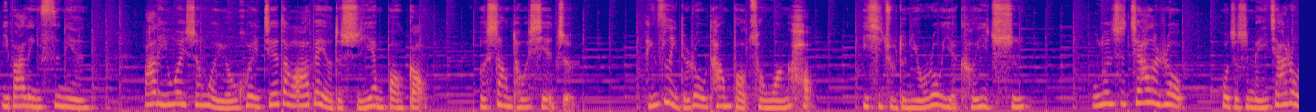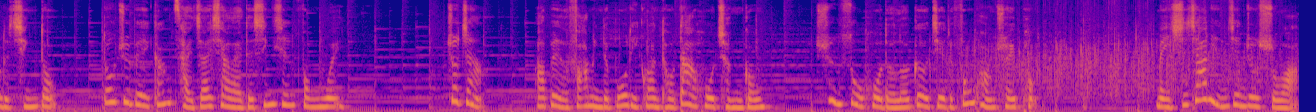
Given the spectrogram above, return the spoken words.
一八零四年，巴黎卫生委员会接到阿贝尔的实验报告，而上头写着：瓶子里的肉汤保存完好，一起煮的牛肉也可以吃，无论是加了肉或者是没加肉的青豆，都具备刚采摘下来的新鲜风味。就这样，阿贝尔发明的玻璃罐头大获成功，迅速获得了各界的疯狂吹捧。美食家年鉴就说啊，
